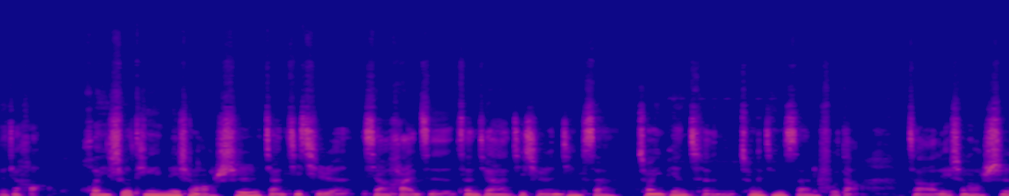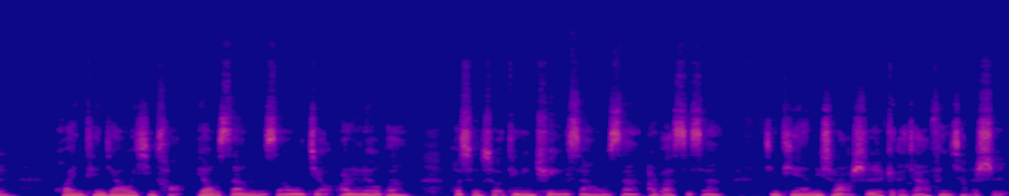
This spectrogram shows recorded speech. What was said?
大家好，欢迎收听丽莎老师讲机器人，向孩子参加机器人竞赛、创意编程、创客竞赛的辅导，找丽莎老师。欢迎添加微信号幺五三五三五九二零六八，或搜索钉钉群三五三二八四三。今天丽莎老师给大家分享的是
